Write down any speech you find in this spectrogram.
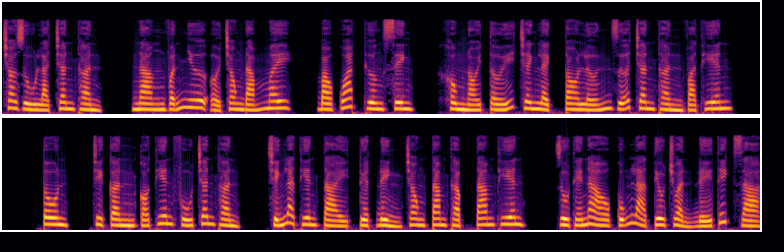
cho dù là chân thần, nàng vẫn như ở trong đám mây, bao quát thương sinh, không nói tới tranh lệch to lớn giữa chân thần và thiên. Tôn, chỉ cần có thiên phú chân thần, chính là thiên tài tuyệt đỉnh trong tam thập tam thiên, dù thế nào cũng là tiêu chuẩn đế thích già,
